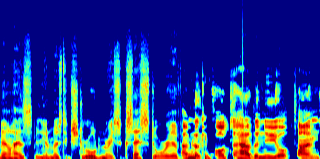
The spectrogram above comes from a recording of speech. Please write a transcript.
now has you know most extraordinary success story of. I'm looking forward to how the New York Times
